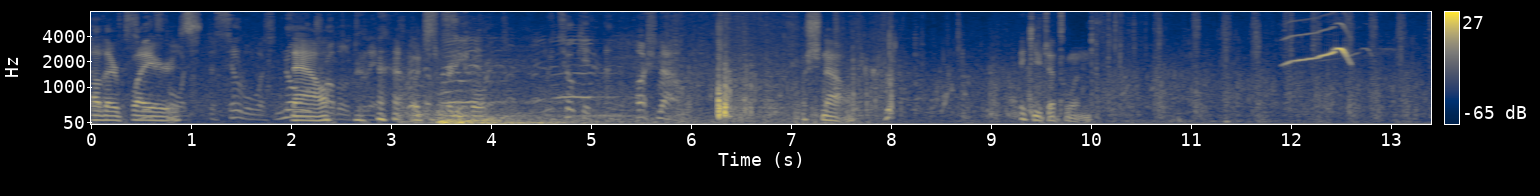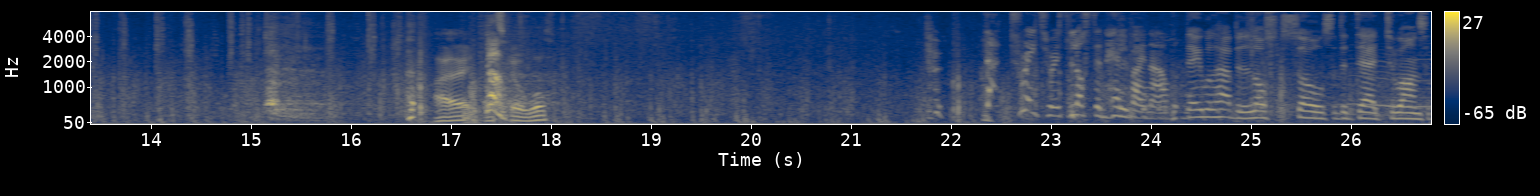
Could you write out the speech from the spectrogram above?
other players now, which is pretty cool. We took it and... Hush now. Hush now. Thank you, gentlemen. All right, let's go, Wolf. That traitor is lost in hell by now. They will have the lost souls of the dead to answer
